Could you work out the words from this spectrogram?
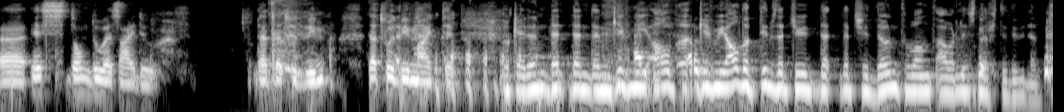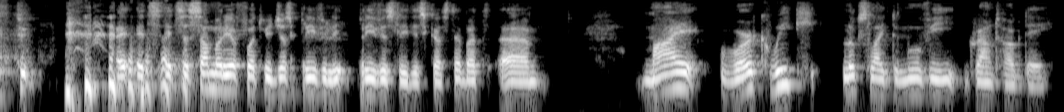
uh, is, don't do as I do. That that would be that would be my tip. okay, then then then, then give me all the give me all the tips that you that, that you don't want our listeners to do then. It's it's a summary of what we just previously previously discussed. Eh, but um, my work week looks like the movie Groundhog Day.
